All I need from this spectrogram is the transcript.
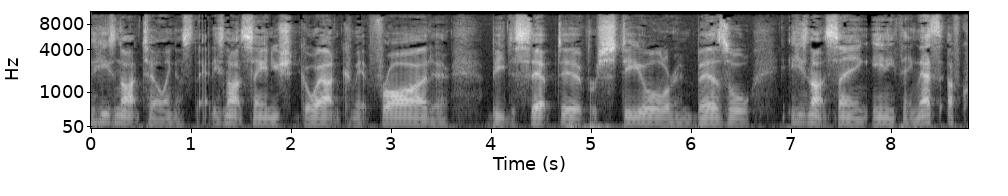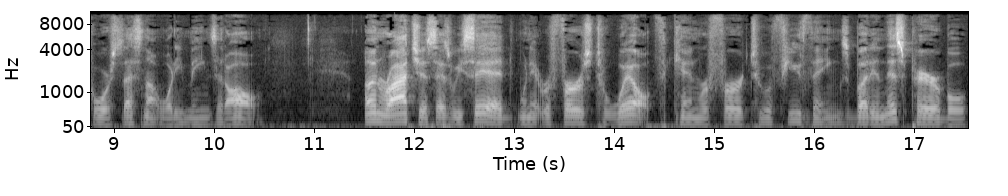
he's not telling us that. He's not saying you should go out and commit fraud or be deceptive or steal or embezzle. He's not saying anything. That's, of course, that's not what he means at all. Unrighteous, as we said, when it refers to wealth, can refer to a few things, but in this parable,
